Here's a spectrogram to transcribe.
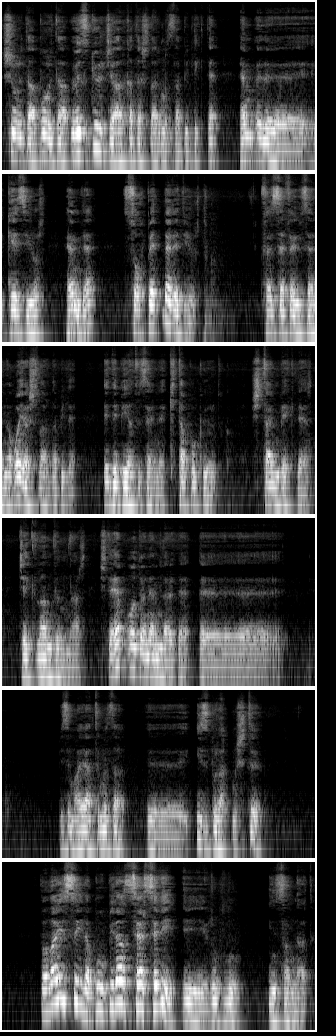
şurada, burada özgürce arkadaşlarımızla birlikte hem e, geziyor hem de sohbetler ediyorduk. Felsefe üzerine o yaşlarda bile edebiyat üzerine kitap okuyorduk. Steinbeck'ler, Jack London'lar işte hep o dönemlerde e, bizim hayatımıza e, iz bırakmıştı. Dolayısıyla bu biraz serseri e, ruhlu insanlardık.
